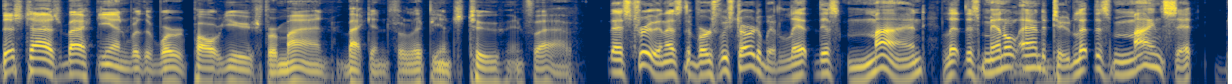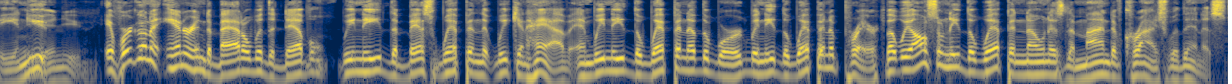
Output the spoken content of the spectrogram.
This ties back in with the word Paul used for mind back in Philippians 2 and 5. That's true. And that's the verse we started with. Let this mind, let this mental attitude, let this mindset be in you. Be in you. If we're going to enter into battle with the devil, we need the best weapon that we can have. And we need the weapon of the word. We need the weapon of prayer. But we also need the weapon known as the mind of Christ within us.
